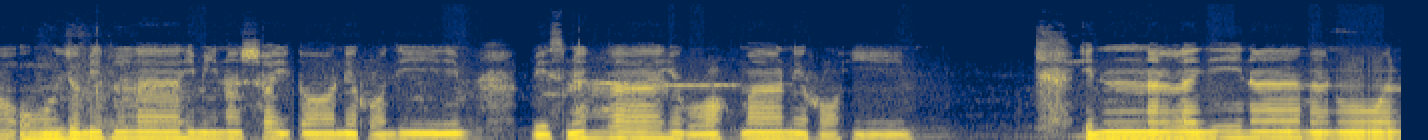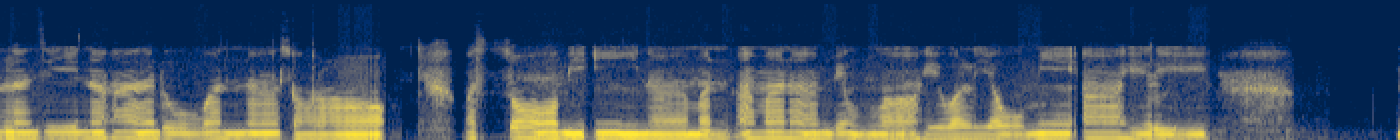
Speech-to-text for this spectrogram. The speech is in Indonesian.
أعوذ بالله من الشيطان الرجيم بسم الله الرحمن الرحيم إن الذين آمنوا والذين هادوا والنصارى والصابئين من آمن بالله واليوم الآخر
